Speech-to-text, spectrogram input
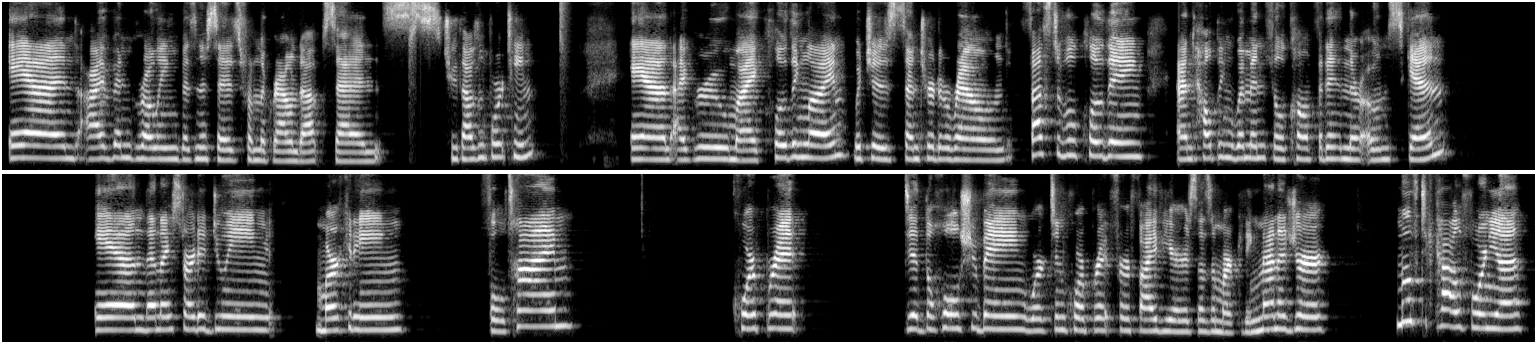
And I've been growing businesses from the ground up since 2014. And I grew my clothing line, which is centered around festival clothing and helping women feel confident in their own skin and then I started doing marketing full time, corporate, did the whole shebang, worked in corporate for five years as a marketing manager, moved to California.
